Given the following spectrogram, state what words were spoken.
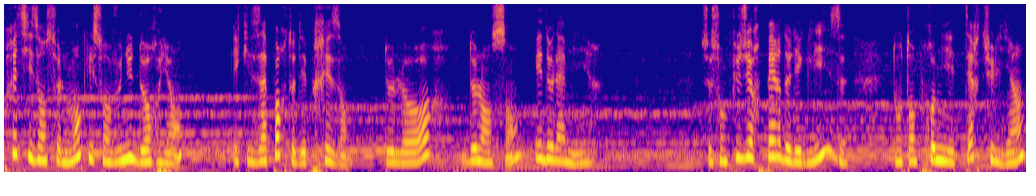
précisant seulement qu'ils sont venus d'Orient et qu'ils apportent des présents, de l'or, de l'encens et de la myrrhe. Ce sont plusieurs pères de l'Église, dont en premier Tertullien,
